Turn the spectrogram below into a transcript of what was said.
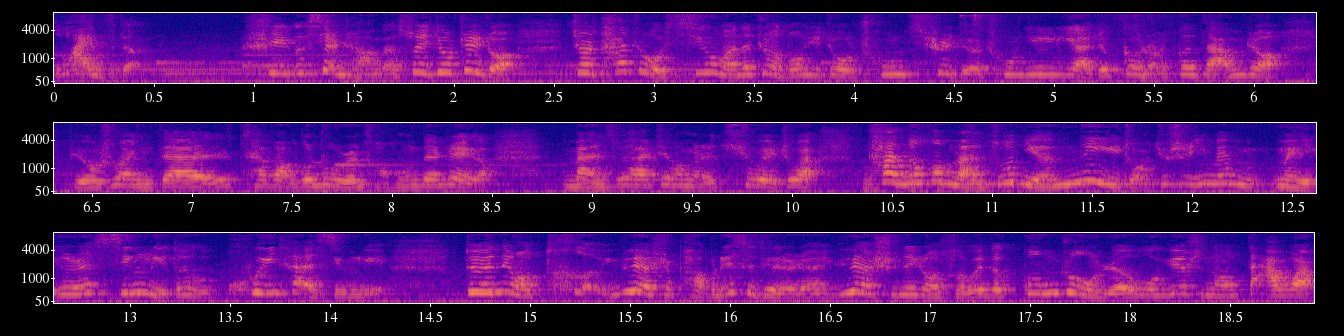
live 的。是一个现场的，所以就这种，就是他这种新闻的这种东西，这种冲视觉冲击力啊，就各种跟咱们这种，比如说你在采访个路人闯红灯，这个满足一下这方面的趣味之外，它能够满足你的那一种，就是因为每一个人心里都有窥探心理，对于那种特越是 publicity 的人，越是那种所谓的公众人物，越是那种大腕，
